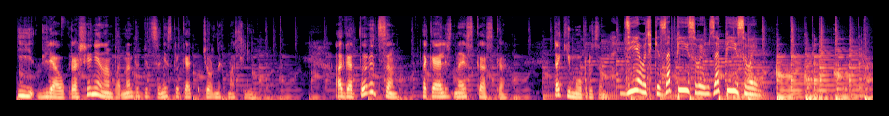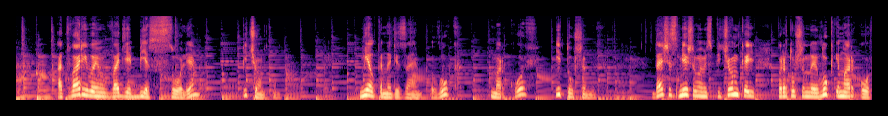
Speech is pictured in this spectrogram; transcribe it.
И для украшения нам понадобится несколько черных маслин. А готовится такая лесная сказка таким образом. Девочки, записываем, записываем. Отвариваем в воде без соли печенку. Мелко нарезаем лук, морковь и тушим их. Дальше смешиваем с печенкой протушенный лук и морковь.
